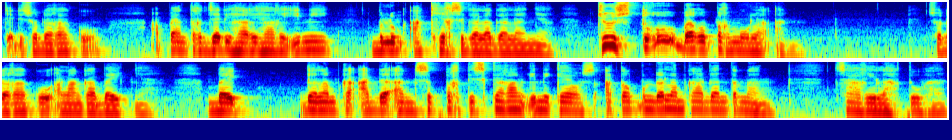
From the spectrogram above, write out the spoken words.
Jadi saudaraku, apa yang terjadi hari-hari ini belum akhir segala-galanya. Justru baru permulaan. Saudaraku, alangkah baiknya. Baik dalam keadaan seperti sekarang ini chaos ataupun dalam keadaan tenang. Carilah Tuhan.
